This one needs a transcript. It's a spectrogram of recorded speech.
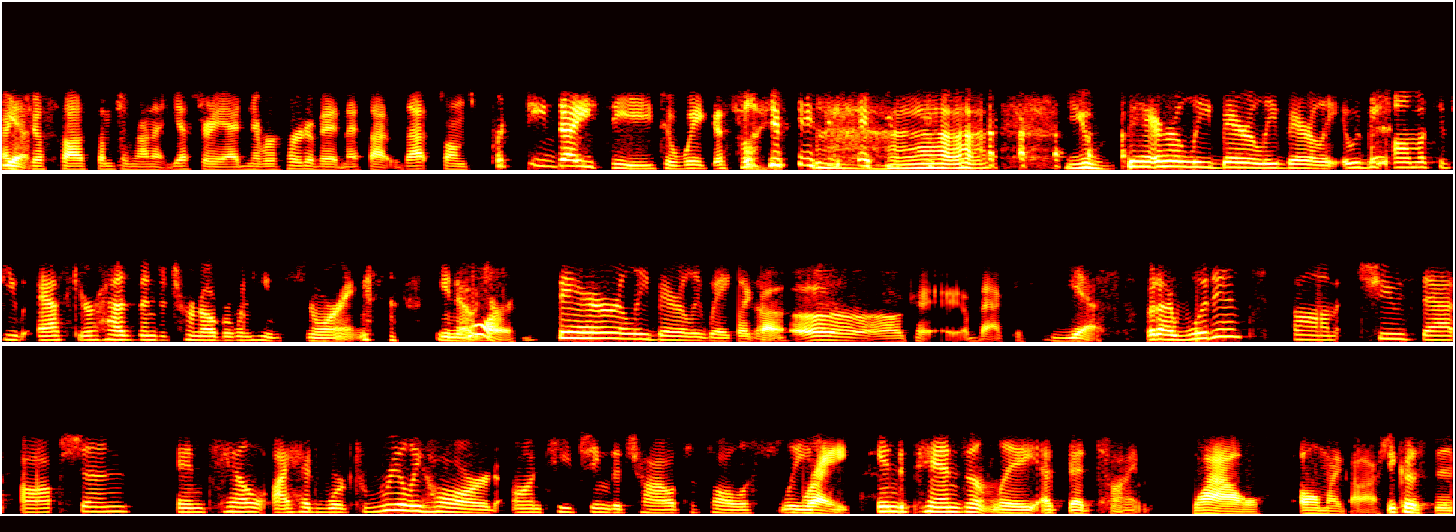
Yes. I just saw something on it yesterday. I'd never heard of it, and I thought that sounds pretty dicey to wake a sleeping baby. you barely, barely, barely. It would be almost if you ask your husband to turn over when he was snoring. you know, sure. barely, barely wake up. Like them. oh, okay, I'm back to Yes, but I wouldn't um, choose that option until I had worked really hard on teaching the child to fall asleep right. independently at bedtime. Wow. Oh my gosh. Because this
